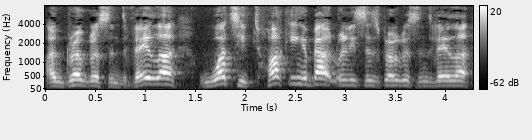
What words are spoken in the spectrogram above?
on Grogros and Devela. What's he talking about when he says Grogros and Devela?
